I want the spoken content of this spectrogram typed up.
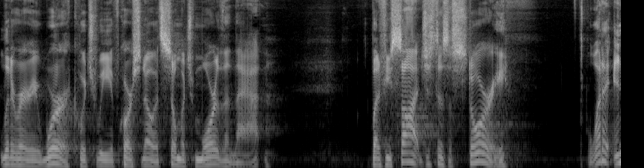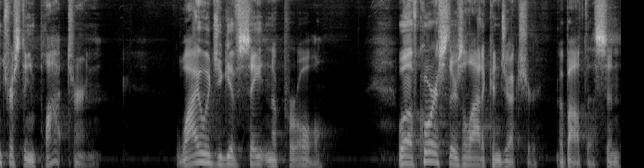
literary work, which we of course know it's so much more than that. But if you saw it just as a story, what an interesting plot turn. Why would you give Satan a parole? Well, of course, there's a lot of conjecture about this, and,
